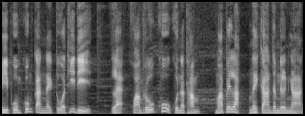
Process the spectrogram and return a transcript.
มีภูมิคุ้มกันในตัวที่ดี และความรู้คู่คุณธรรม มาเป็นหลักในการดำเนินงาน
